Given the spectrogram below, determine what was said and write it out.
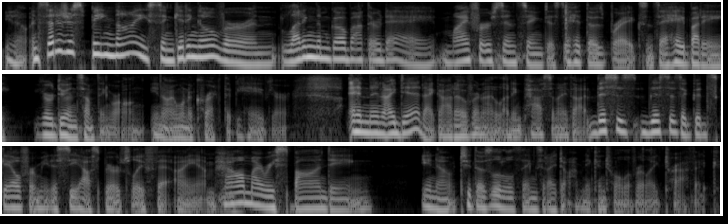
You know, instead of just being nice and getting over and letting them go about their day, my first instinct is to hit those brakes and say, "Hey, buddy." You're doing something wrong. You know, I want to correct the behavior. And then I did. I got over and I let him pass and I thought, this is this is a good scale for me to see how spiritually fit I am. How am I responding, you know, to those little things that I don't have any control over like traffic?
